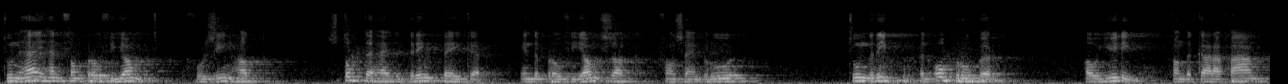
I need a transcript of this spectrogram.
Toen hij hen van proviand voorzien had, stopte hij de drinkbeker in de proviantzak van zijn broer. Toen riep een oproeper, o jullie van de karavaan,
